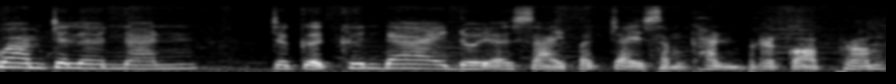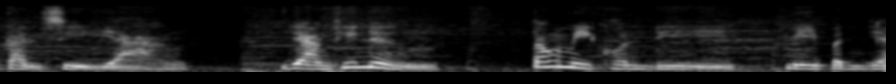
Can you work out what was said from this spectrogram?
ความเจริญนั้นจะเกิดขึ้นได้โดยอาศัยปัจจัยสำคัญประกอบพร้อมกัน 4 อย่าง อย่างที่ 1 ต้องมีคนดี มีปัญญ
